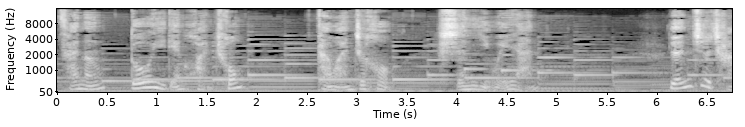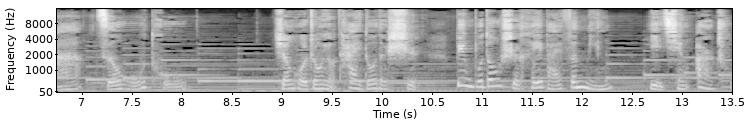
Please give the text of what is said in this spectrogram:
才能多一点缓冲。看完之后，深以为然。人至察则无徒，生活中有太多的事，并不都是黑白分明、一清二楚，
